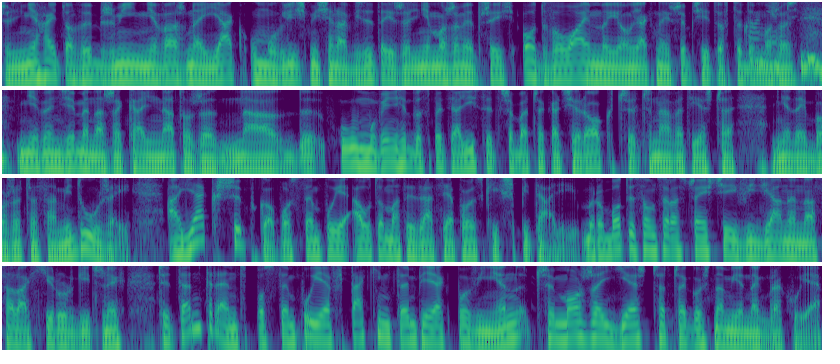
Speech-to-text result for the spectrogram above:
Czyli niechaj to wybrzmi, nieważne jak umówiliśmy się na wizytę, jeżeli nie możemy przyjść, odwołajmy ją jak najszybciej, to wtedy Koniecznie. może nie będziemy narzekali na to, że na umówienie się do specjalisty trzeba czekać rok, czy, czy nawet jeszcze, nie daj Boże, czasami dłużej. A jak szybko postępuje automatyzacja polskich szpitali? Roboty są coraz częściej widziane na salach chirurgicznych. Czy ten trend postępuje w takim tempie, jak powinien, czy może jeszcze czegoś nam jednak brakuje?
